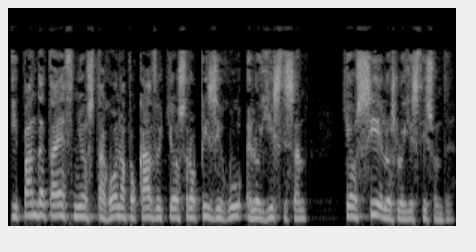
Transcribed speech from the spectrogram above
Ή πάντα τα έθνη ω σταγόν από κάδου και ως ροπή ζυγού ελογίστησαν και ω σύελο λογιστήσονται.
